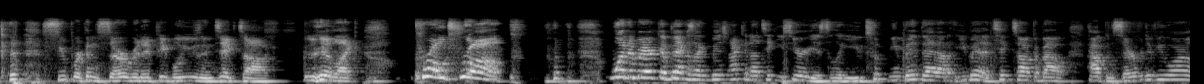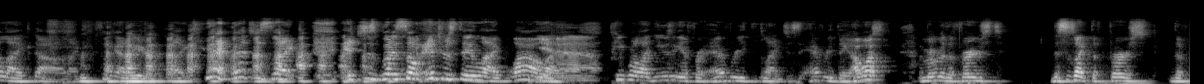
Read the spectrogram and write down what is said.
super conservative people using TikTok. You have like pro Trump. One America back is like, bitch, I cannot take you seriously. You took you made that out you made a TikTok about how conservative you are. Like, nah, like fuck out of here. Like it's just like it's just but it's so interesting, like, wow, like people are like using it for every like just everything. I watched I remember the first this is like the first the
